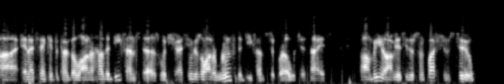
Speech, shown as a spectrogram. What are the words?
Uh, and I think it depends a lot on how the defense does, which I think there's a lot of room for the defense to grow, which is nice. Um, but, you know, obviously there's some questions, too.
